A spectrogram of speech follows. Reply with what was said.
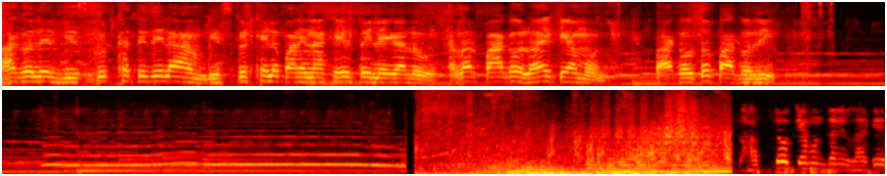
পাগলের বিস্কুট খেতে দিলাম। বিস্কুট খেলে পানি না খেয়ে চলে গেল। শালার পাগল হয় কেমন? পাগল তো পাগলই। ভাবতেও কেমন জানি লাগে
